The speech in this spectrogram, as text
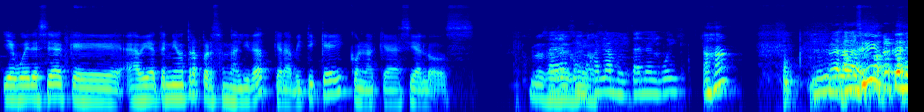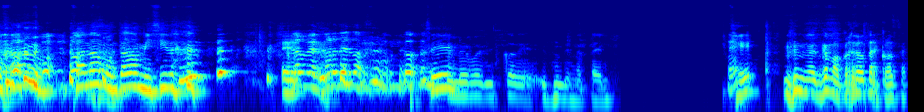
Y el güey decía que había tenido otra personalidad, que era BTK, con la que hacía los... Los Era como. Hannah Montana el güey. Ajá, Sí, como Hannah, montado homicida. Eh, Lo mejor de dos mundos. sí. El nuevo disco de, de Natal. ¿Qué? es que me acuerdo de otra cosa.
